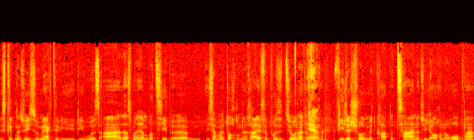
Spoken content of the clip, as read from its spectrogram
es gibt natürlich so Märkte wie die USA, dass man ja im Prinzip, ähm, ich sag mal, doch eine reife Position hat, dass ja. man viele schon mit Karte zahlen, natürlich auch in Europa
